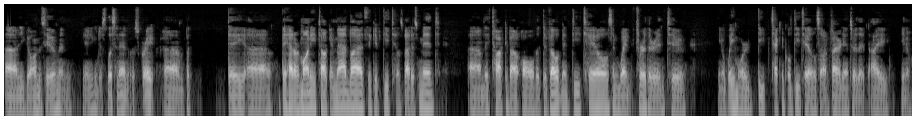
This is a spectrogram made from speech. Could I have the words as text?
Um, you go on the Zoom and you know you can just listen in. It was great. Um, but they uh, they had Armani talking Mad Lads. They give details about his mint. Um, they talked about all the development details and went further into, you know, way more deep technical details on Firedancer that I, you know,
